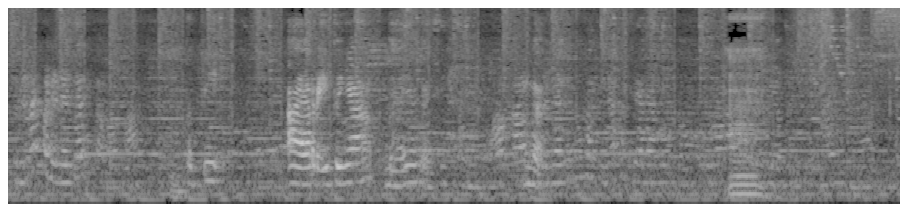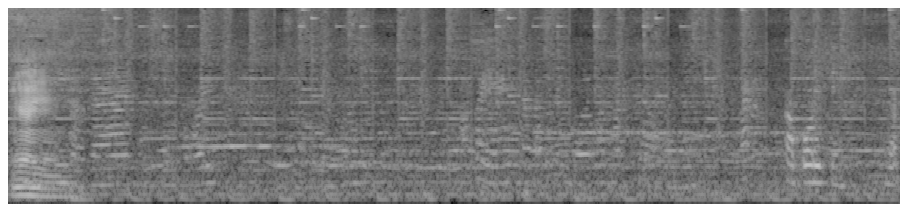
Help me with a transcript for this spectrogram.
Sebenarnya pada dasarnya nggak apa-apa. tapi air itunya bahaya gak sih Enggak. Hmm. Ya ya yang kata favoritnya nggak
